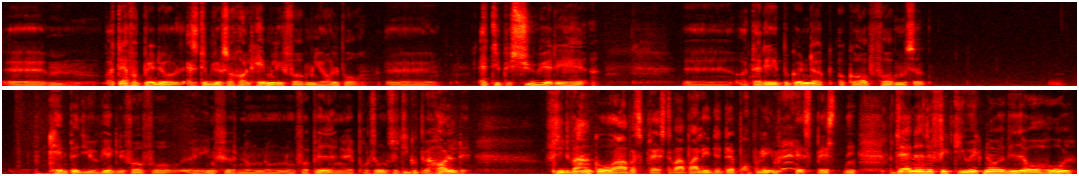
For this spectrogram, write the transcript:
Øhm, og derfor blev det jo, altså det blev så holdt hemmeligt for dem i Aalborg, øh, at de blev syge af det her. Øh, og da det begyndte at, at gå op for dem, så kæmpede de jo virkelig for at få øh, indført nogle, nogle, nogle forbedringer i produktionen, så de kunne beholde det. Fordi det var en god arbejdsplads. Der var bare lige det der problem med asbesten. Ikke? Men dernede der fik de jo ikke noget videre overhovedet.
